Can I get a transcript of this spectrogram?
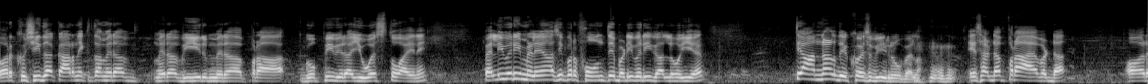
ਔਰ ਖੁਸ਼ੀ ਦਾ ਕਾਰਨ ਇੱਕ ਤਾਂ ਮੇਰਾ ਮੇਰਾ ਵੀਰ, ਮੇਰਾ ਭਰਾ ਗੋਪੀ ਵੀਰਾ ਯੂਐਸ ਤੋਂ ਆਏ ਨੇ। ਪਹਿਲੀ ਵਾਰੀ ਮਿਲਿਆ ਅਸੀਂ, ਪਰ ਫੋਨ ਤੇ ਬੜੀ ਵਾਰੀ ਗੱਲ ਹੋਈ ਹੈ। ਧਿਆਨ ਨਾਲ ਦੇਖੋ ਇਸ ਵੀਰ ਨੂੰ ਪਹਿਲਾਂ। ਇਹ ਸਾਡਾ ਭਰਾ ਹੈ ਵੱਡਾ। ਔਰ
